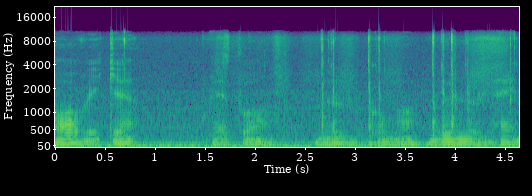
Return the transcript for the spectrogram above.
Avviket er på 0,001.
